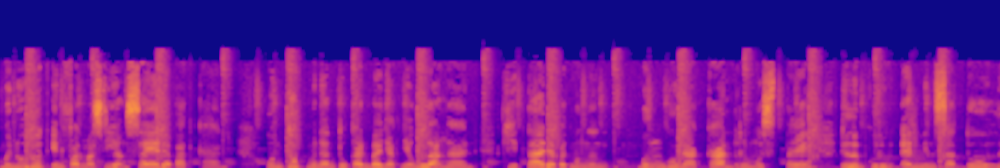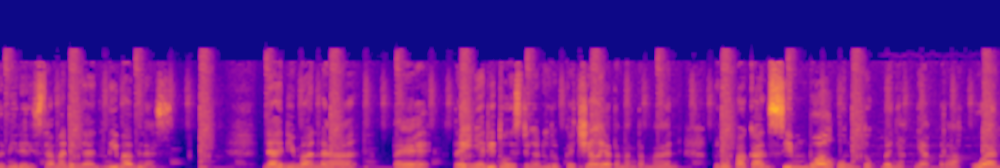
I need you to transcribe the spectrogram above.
Menurut informasi yang saya dapatkan, untuk menentukan banyaknya ulangan, kita dapat meng menggunakan rumus T dalam kurung N-1 lebih dari sama dengan 15. Nah, di mana T, T-nya ditulis dengan huruf kecil ya teman-teman, merupakan simbol untuk banyaknya perlakuan.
